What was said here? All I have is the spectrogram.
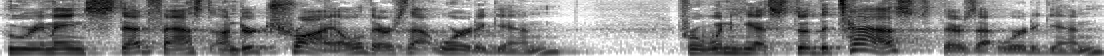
who remains steadfast under trial. There's that word again. For when he has stood the test, there's that word again,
